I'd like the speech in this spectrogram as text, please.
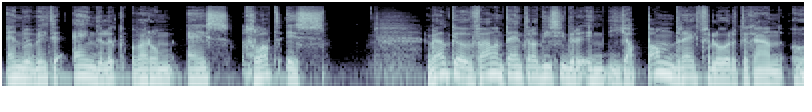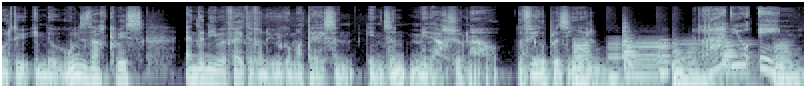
En we weten eindelijk waarom ijs glad is. Welke Valentijntraditie er in Japan dreigt verloren te gaan, hoort u in de woensdagquiz en de nieuwe feiten van Hugo Matthijssen in zijn middagjournaal. Veel plezier. Radio 1.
